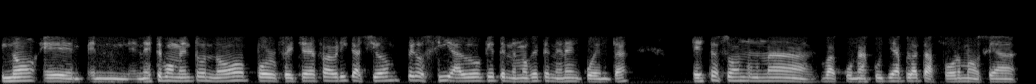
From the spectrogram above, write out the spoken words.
No, eh, en, en, este momento no por fecha de fabricación, pero sí algo que tenemos que tener en cuenta. Estas son unas vacunas cuya plataforma, o sea,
